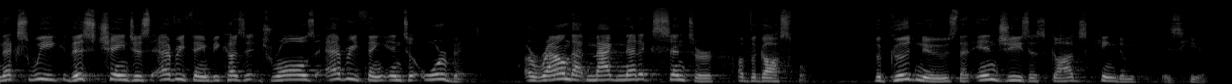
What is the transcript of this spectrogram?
Next week, this changes everything because it draws everything into orbit around that magnetic center of the gospel. The good news that in Jesus, God's kingdom is here.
